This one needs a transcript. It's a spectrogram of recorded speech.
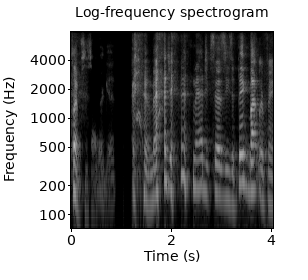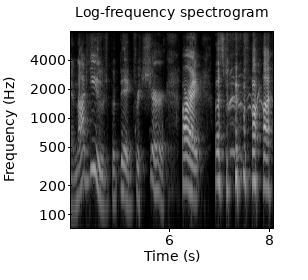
Clemson's all they're good. Magic Magic says he's a big Butler fan, not huge, but big for sure. All right, let's move on. A,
